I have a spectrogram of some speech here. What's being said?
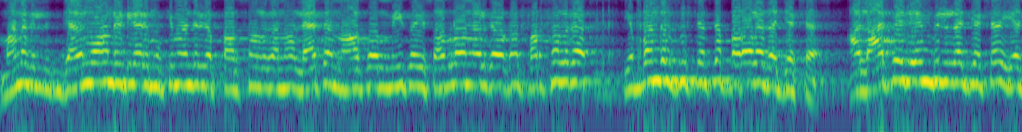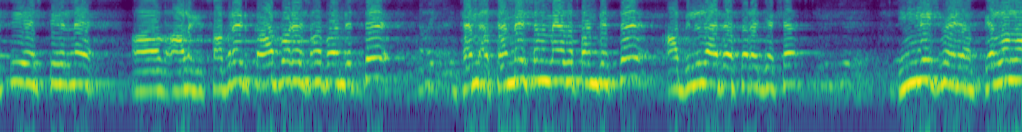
మన జగన్మోహన్ రెడ్డి గారి ముఖ్యమంత్రిగా పర్సనల్గానో లేకపోతే నాకు మీకు ఈ సభలో ఉన్న వాళ్ళకి కాకుండా పర్సనల్గా ఇబ్బందులు సృష్టిస్తే పర్వాలేదు అధ్యక్ష. వాళ్ళు ఆపేది ఏం బిల్లులు అధ్యక్ష? ఎస్సీ ఎస్టీలని వాళ్ళకి సపరేట్ కార్పొరేషన్ పంపిస్తే కమి- కమిషన్ మీద పంపిస్తే ఆ బిల్లులు ఆపేస్తారు అధ్యక్ష. English medium. పిల్లలు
